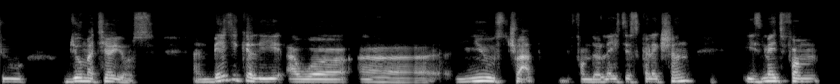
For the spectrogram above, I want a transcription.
to biomaterials, and basically our uh, new strap from the latest collection is made from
